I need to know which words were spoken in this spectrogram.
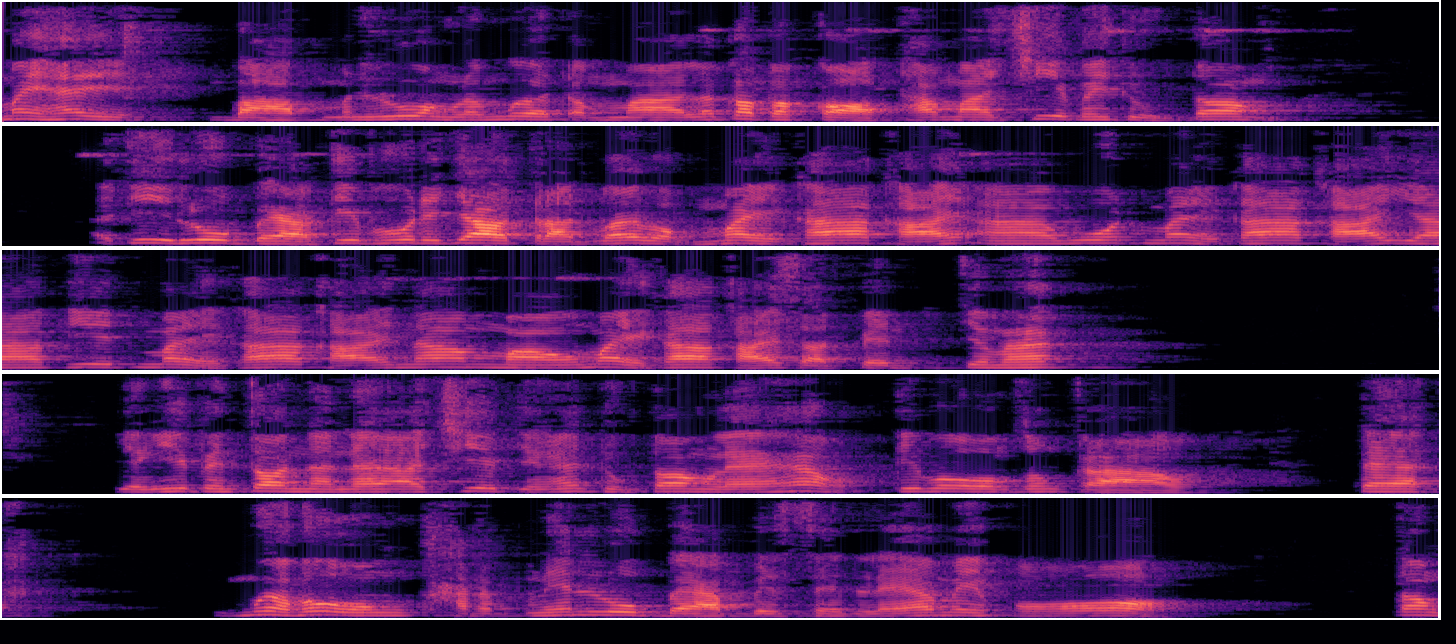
ไม่ให้บาปมันล่วงละเมิดออกมา แล้วก็ประกอบทำอาชีพให้ถูกต้องไอ้ที่รูปแบบที่พระพุทธเจ้าตรัสไว้บอกไม่ค้าขายอาวุธ ไม่ค้าขายยาพิษ ไม่ค้าขายน้ำเมาไม่ค้าขายสัตว์เป็นใช่ไหมอย่างนี้เป็นต้นนะในอาชีพอย่างนั้นถูกต้องแล้ว ที่พระองค์ทรงกล่าว แต่ เมื่อพระองค์ขับเน้นรูปแบบเบ็ดเสร็จแล้วไม่พอ ต้อง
